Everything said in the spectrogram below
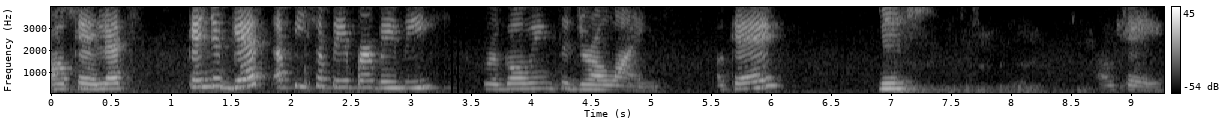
Okay, let's, can you get a piece of paper, baby? We're going to draw lines, okay? yes. Okay.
